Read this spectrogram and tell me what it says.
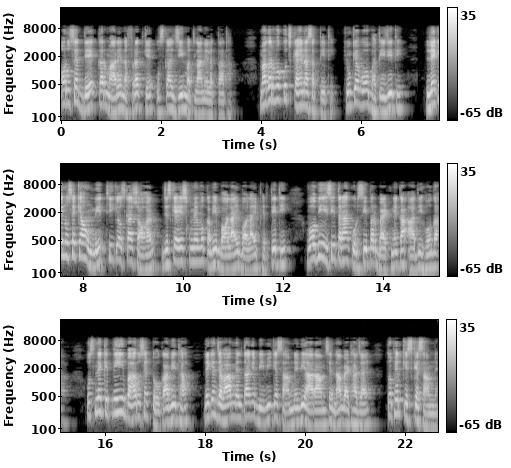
اور اسے دیکھ کر مارے نفرت کے اس کا جی متلانے لگتا تھا۔ مگر وہ کچھ کہہ نہ سکتی تھی، کیونکہ وہ بھتیجی تھی۔ لیکن اسے کیا امید تھی کہ اس کا شوہر، جس کے عشق میں وہ کبھی بولائی بولائی پھرتی تھی، وہ بھی اسی طرح کرسی پر بیٹھنے کا عادی ہوگا۔ اس نے کتنی ہی بار اسے ٹوکا بھی تھا، لیکن جواب ملتا کہ بیوی بی کے سامنے بھی آرام سے نہ بیٹھا جائے تو پھر کس کے سامنے؟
